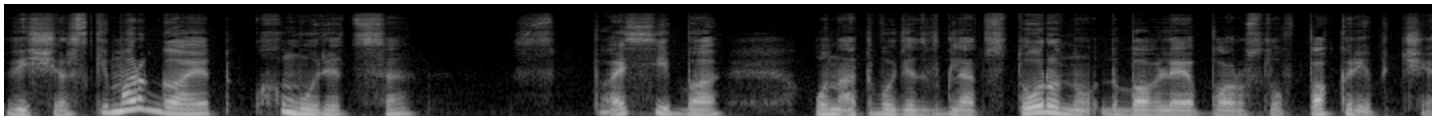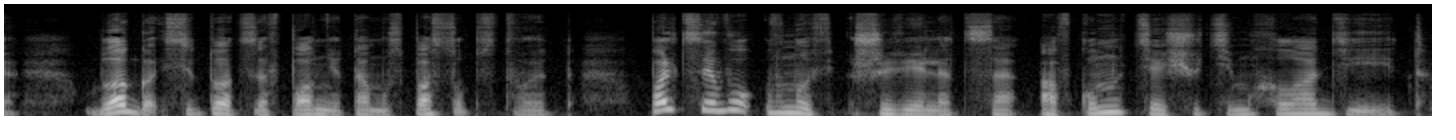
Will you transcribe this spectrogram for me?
Вещерский моргает, хмурится. «Спасибо». Он отводит взгляд в сторону, добавляя пару слов покрепче. Благо, ситуация вполне тому способствует. Пальцы его вновь шевелятся, а в комнате ощутимо холодеет.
